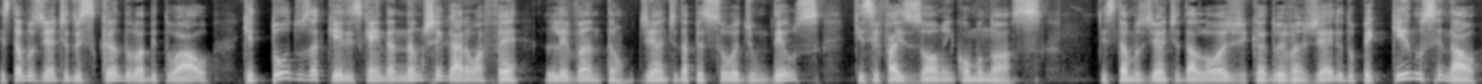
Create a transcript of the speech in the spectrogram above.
Estamos diante do escândalo habitual que todos aqueles que ainda não chegaram à fé levantam diante da pessoa de um Deus que se faz homem como nós. Estamos diante da lógica do evangelho do pequeno sinal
